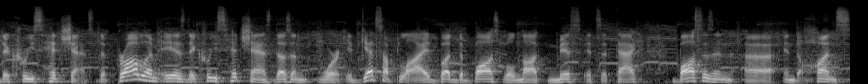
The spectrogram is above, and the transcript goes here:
decreased hit chance. The problem is decreased hit chance doesn't work. It gets applied, but the boss will not miss its attack. Bosses in, uh, in the hunts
